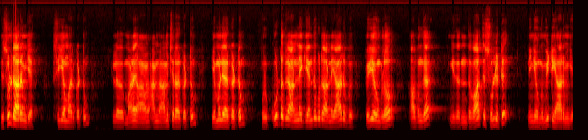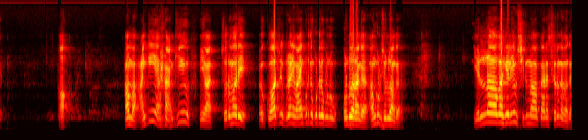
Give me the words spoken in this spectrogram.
இது சொல்லிட்டு ஆரம்பிங்க. சிஎம்மாக இருக்கட்டும் இல்லை மன அமை அமைச்சராக இருக்கட்டும் எம்எல்ஏ இருக்கட்டும் ஒரு கூட்டத்தில் அன்னைக்கு எந்த கூட அன்னை யார் பெரியவங்களோ அவங்க இதை இந்த வார்த்தை சொல்லிவிட்டு நீங்கள் உங்கள் மீட்டிங் ஆரம்பிங்க. ஆ ஆமாம் அங்கேயும் அங்கேயும் நீ சொல்கிற மாதிரி குவார்டர் பிரியாணி வாங்கி கொடுத்து கூட்டத்தை கொண்டு கொண்டு வராங்க. அவங்க சொல்லுவாங்க. எல்லா வகையிலையும் சினிமாக்காரன் சிறந்தவங்க.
